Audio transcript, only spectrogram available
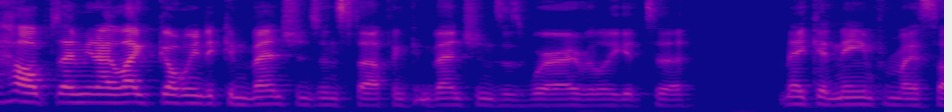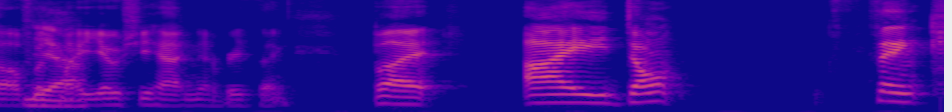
helped. I mean, I like going to conventions and stuff, and conventions is where I really get to make a name for myself with Yeah. my Yoshi hat and everything. But I don't think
